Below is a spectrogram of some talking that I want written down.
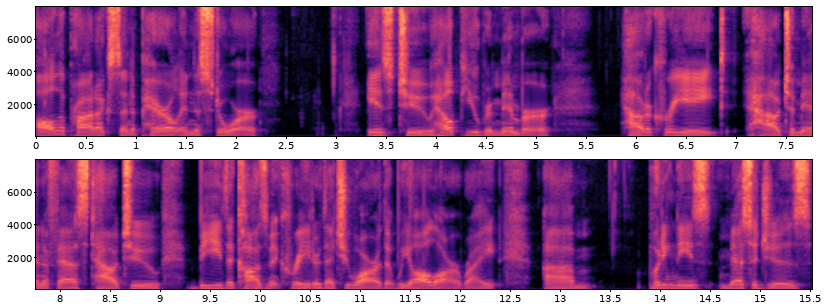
all the products and apparel in the store is to help you remember how to create, how to manifest, how to be the cosmic creator that you are, that we all are, right? Um, putting these messages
